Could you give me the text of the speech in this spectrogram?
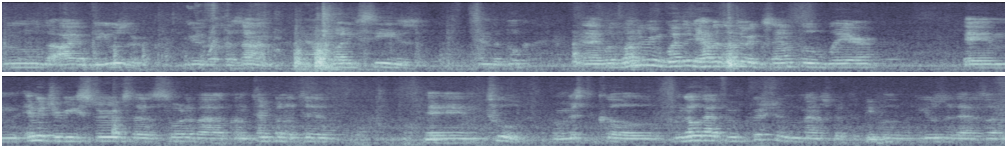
through the eye of the user. You're the Chazan, and how what he sees in the book. And I was wondering whether you have another example where um, imagery serves as sort of a contemplative um, tool for mystical. We know that from Christian manuscripts, that people use it as a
